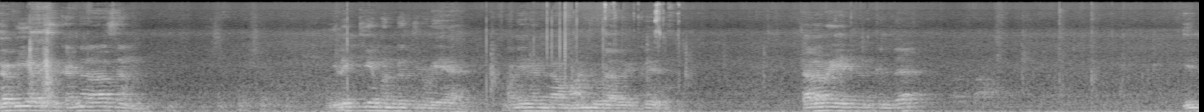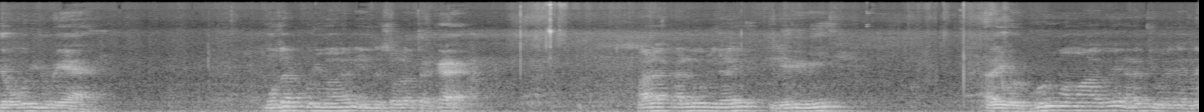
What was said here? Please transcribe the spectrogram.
கவியரசு கண்ணதாசன் இலக்கிய மன்றத்தினுடைய பனிரெண்டாம் ஆண்டு விழாவிற்கு தலைமையேற்றிருக்கின்ற இந்த ஊரினுடைய முதல் குடிமகன் என்று சொல்லத்தக்க பல கல்லூரிகளை நிறுவி அதை ஒரு குடும்பமாகவே நடத்தி வருகின்ற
